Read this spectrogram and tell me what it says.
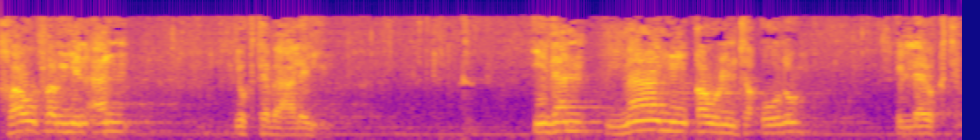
خوفا من أن يكتب عليه. إذا ما من قول تقوله إلا يكتب.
